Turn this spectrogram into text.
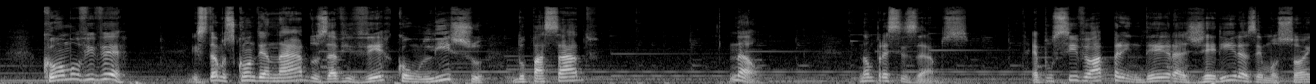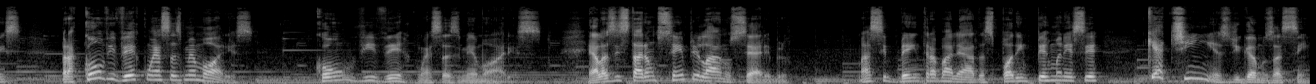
Como viver? Estamos condenados a viver com o lixo do passado? Não, não precisamos é possível aprender a gerir as emoções para conviver com essas memórias. Conviver com essas memórias. Elas estarão sempre lá no cérebro, mas se bem trabalhadas, podem permanecer quietinhas, digamos assim,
